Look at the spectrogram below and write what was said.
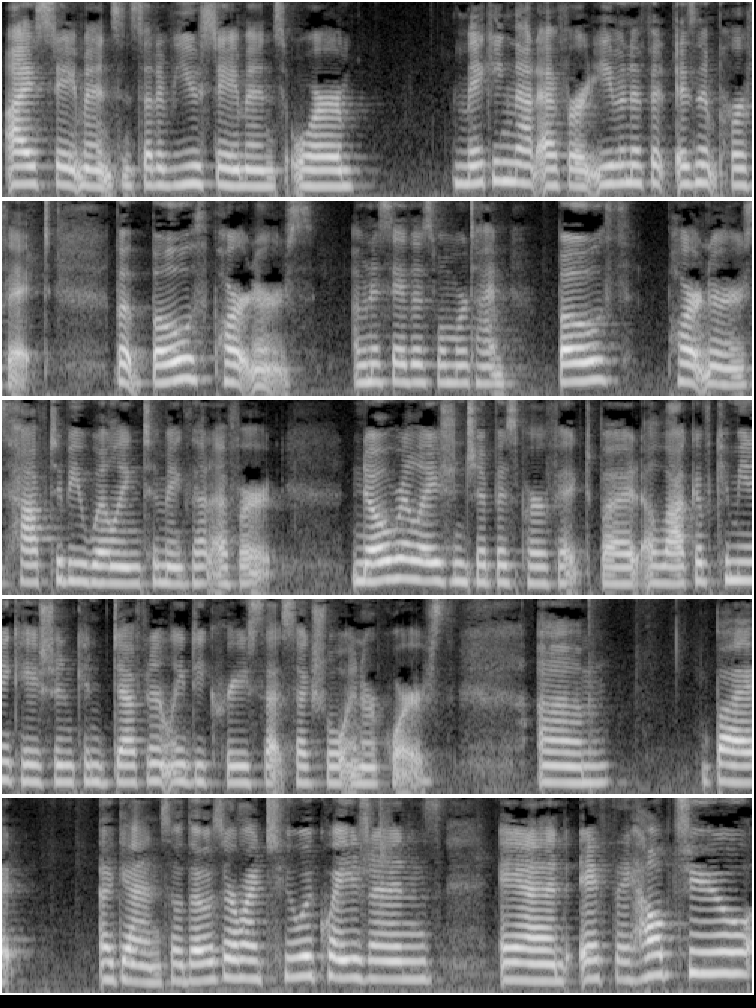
I statements instead of you statements or making that effort, even if it isn't perfect. But both partners, I'm going to say this one more time both partners have to be willing to make that effort. No relationship is perfect, but a lack of communication can definitely decrease that sexual intercourse. Um, but again, so those are my two equations. And if they helped you,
